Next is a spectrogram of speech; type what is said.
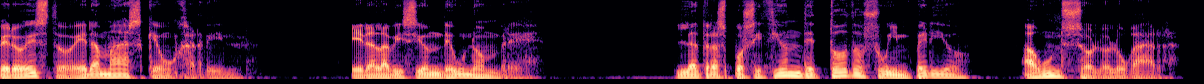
Pero esto era más que un jardín. Era la visión de un hombre. La transposición de todo su imperio a un solo lugar.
